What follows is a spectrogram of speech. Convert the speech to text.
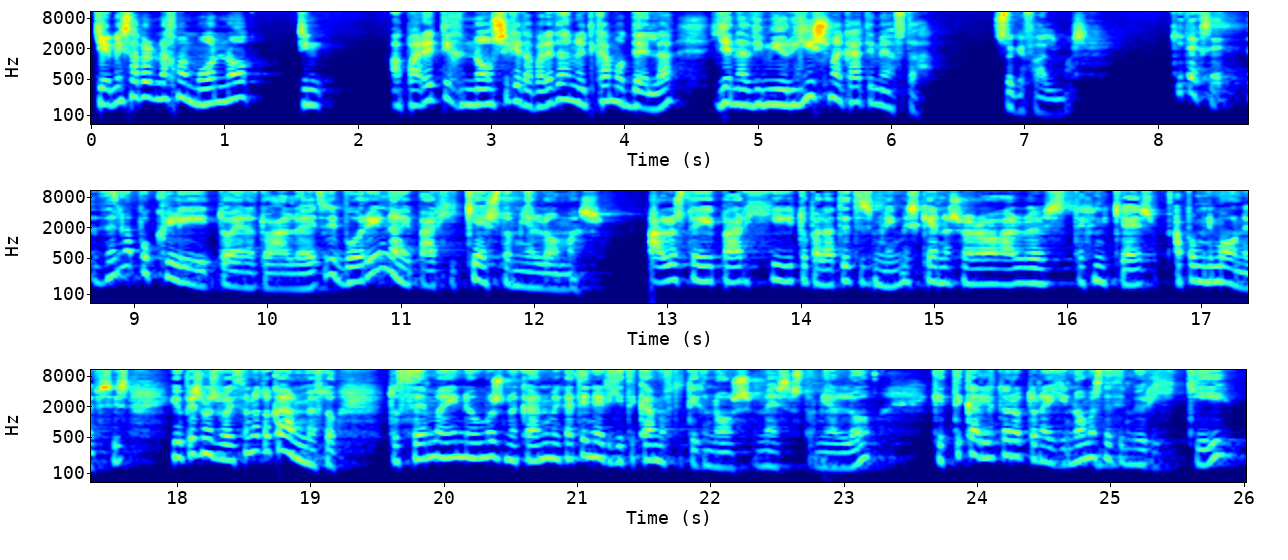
Και εμείς θα πρέπει να έχουμε μόνο την απαραίτητη γνώση και τα απαραίτητα νοητικά μοντέλα για να δημιουργήσουμε κάτι με αυτά στο κεφάλι μας. Κοίταξε, δεν αποκλείει το ένα το άλλο έτσι. Μπορεί να υπάρχει και στο μυαλό μας. Άλλωστε υπάρχει το παλάτι της μνήμης και ένα σωρό άλλες τεχνικές απομνημόνευσης, οι οποίες μας βοηθούν να το κάνουμε αυτό. Το θέμα είναι όμως να κάνουμε κάτι ενεργητικά με αυτή τη γνώση μέσα στο μυαλό και τι καλύτερο από το να γινόμαστε δημιουργικοί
